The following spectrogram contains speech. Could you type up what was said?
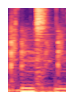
Mm-hmm.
